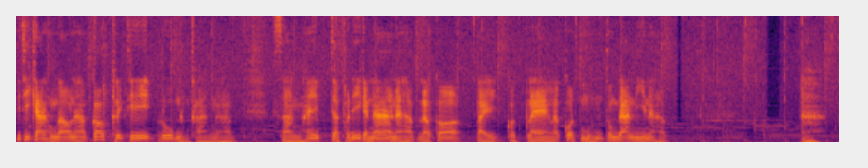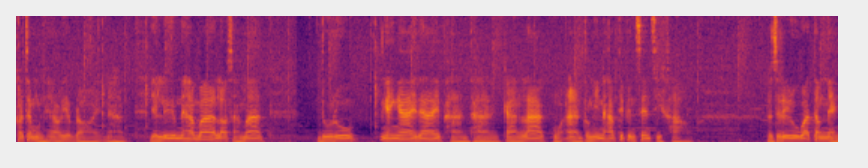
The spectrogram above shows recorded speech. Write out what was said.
วิธีการของเรานะครับก็คลิกที่รูปหนึ่งครั้งนะครับ สั่งให้จัดพอดีกับหน้านะครับ แล้วก็ไปกดแปลงแล้วกดหมุนตรงด้านนี้นะครับอ่าก็จะหมุนให้เราเรียบร้อยนะครับ อย่าลืมนะครับว่าเราสามารถดูรูป ง่าย ๆ ได้ผ่านทางการลากหัวอ่านตรงนี้นะครับ ที่เป็นเส้นสีขาว เราจะได้รู้ว่าตำแหน่ง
